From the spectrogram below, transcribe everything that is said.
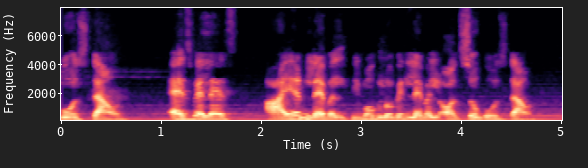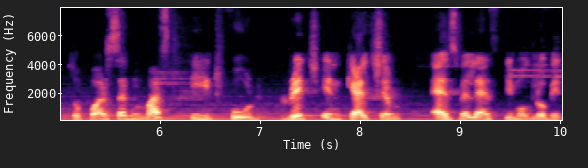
goes down as well as iron level, hemoglobin level also goes down. So person must eat food rich in calcium as well as hemoglobin.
